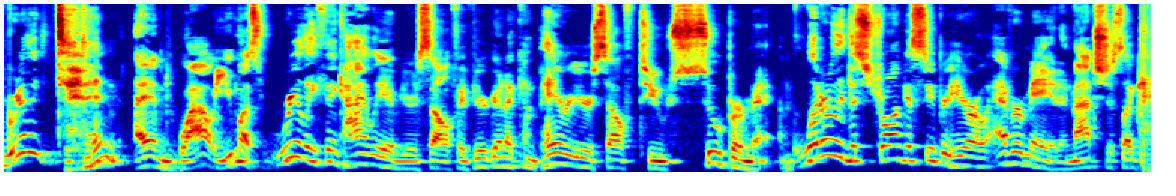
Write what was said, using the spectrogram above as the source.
really didn't. And wow, you must really think highly of yourself if you're going to compare yourself to Superman. Literally the strongest superhero ever made. And Matt's just like,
